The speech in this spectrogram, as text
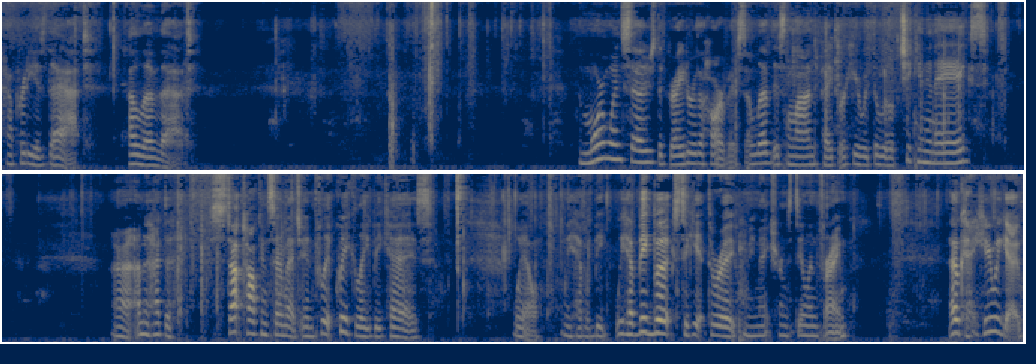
How pretty is that? I love that. More one sows, the greater the harvest. I love this lined paper here with the little chicken and eggs. All right, I'm going to have to stop talking so much and flip quickly because, well, we have a big we have big books to get through. Let me make sure I'm still in frame. Okay, here we go.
